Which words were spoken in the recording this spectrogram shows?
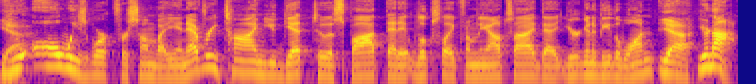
Yeah. You always work for somebody, and every time you get to a spot that it looks like from the outside that you're going to be the one, Yeah. you're not.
